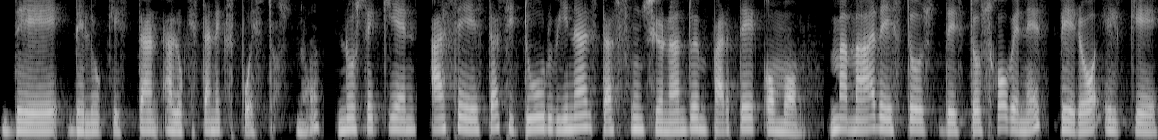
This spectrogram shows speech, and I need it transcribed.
de, de lo que están, a lo que están expuestos, ¿no? No sé quién hace esta, si tú, Urbina, estás funcionando en parte como mamá de estos, de estos jóvenes, pero el que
